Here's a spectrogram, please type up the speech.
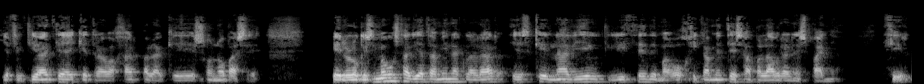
y efectivamente hay que trabajar para que eso no pase. Pero lo que sí me gustaría también aclarar es que nadie utilice demagógicamente esa palabra en España. Es decir,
